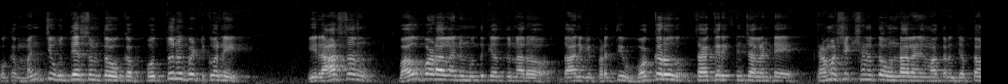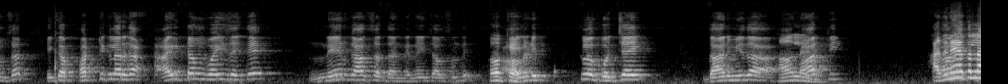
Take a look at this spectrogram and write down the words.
ఒక మంచి ఉద్దేశంతో ఒక పొత్తును పెట్టుకొని ఈ రాష్ట్రం బాగుపడాలని ముందుకెళ్తున్నారో దానికి ప్రతి ఒక్కరూ సహకరించాలంటే క్రమశిక్షణతో ఉండాలని మాత్రం చెప్తాం సార్ ఇక పర్టికులర్గా ఐటమ్ వైజ్ అయితే నేను కాదు సార్ దాన్ని నిర్ణయించాల్సింది. ఆల్రెడీ లోకి వచ్చాయి దాని మీద. పార్టీ అధినేతలు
